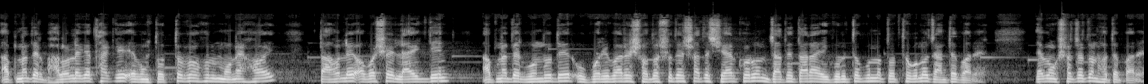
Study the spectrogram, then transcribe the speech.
আপনাদের ভালো লেগে থাকে এবং তথ্যবহুল মনে হয়, তাহলে অবশ্যই লাইক দিন আপনাদের বন্ধুদের ও পরিবারের সদস্যদের সাথে শেয়ার করুন যাতে তারা এই গুরুত্বপূর্ণ তথ্যগুলো জানতে পারে এবং সচেতন হতে পারে।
